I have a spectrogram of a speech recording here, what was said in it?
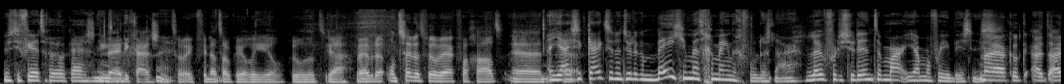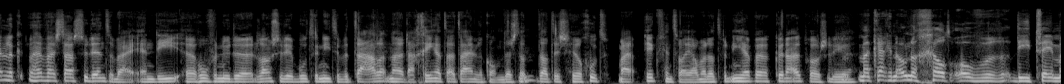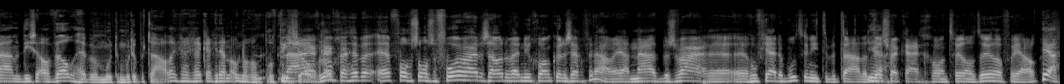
dus die 40 euro krijgen ze niet Nee, terug? die krijgen ze nee. niet terug. Ik vind dat ook heel reëel. Ik bedoel, dat, ja, we hebben er ontzettend veel werk van gehad. En, en jij uh, kijkt er natuurlijk een beetje met gemengde gevoelens naar. Leuk voor de studenten, maar jammer voor je business. Nou ja, kijk, uiteindelijk, wij staan studenten bij. En die uh, hoeven nu de langstudeerboete niet te betalen. Nou, daar ging het uiteindelijk om. Dus dat, dat is heel goed. Maar ik vind het wel jammer dat we het niet hebben kunnen uitprocederen. Maar krijg je dan ook nog geld over die twee maanden die ze al wel hebben moeten, moeten betalen? Krijg, krijg je dan ook nog een provisie nou, over? Kijk, we hebben, eh, volgens onze voorwaarden zouden wij nu gewoon kunnen zeggen... van nou ja, na het bezwaar uh, hoef jij de boete niet te betalen. Ja. Dus wij krijgen gewoon 200 euro voor jou. Ja.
